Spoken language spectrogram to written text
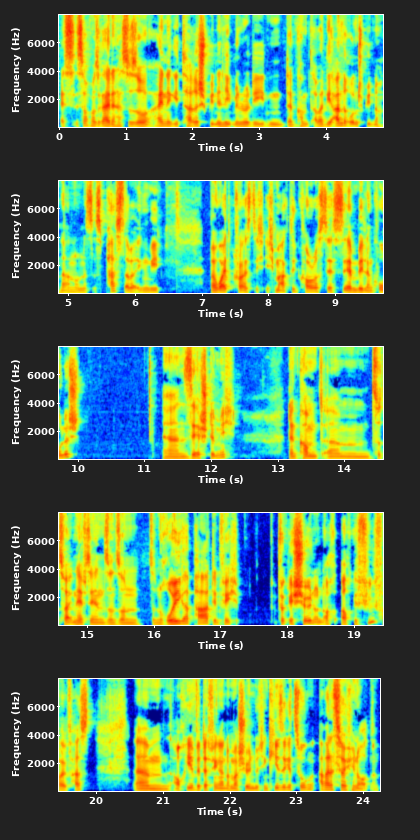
es ist auch mal so geil. Dann hast du so eine Gitarre spielt eine Liedmelodie, dann, dann kommt aber die andere und spielt noch eine andere und es, es passt aber irgendwie bei White Christ. Ich, ich mag den Chorus, der ist sehr melancholisch, äh, sehr stimmig. Dann kommt ähm, zur zweiten Hälfte so, so, ein, so ein ruhiger Part, den finde ich wirklich schön und auch, auch gefühlvoll fast. Ähm, auch hier wird der Finger nochmal schön durch den Käse gezogen, aber das ist völlig in Ordnung.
